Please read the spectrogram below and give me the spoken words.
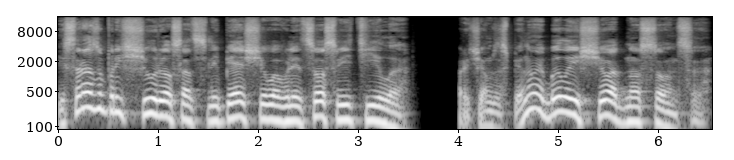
и сразу прищурился от слепящего в лицо светила, причем за спиной было еще одно солнце.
